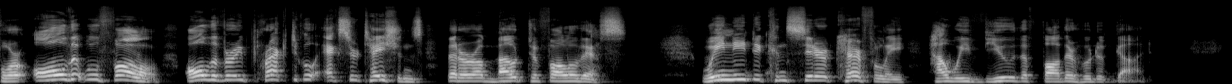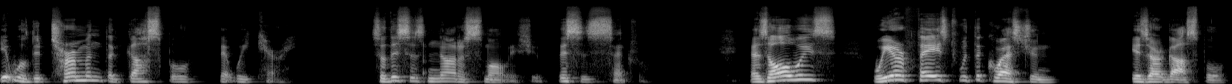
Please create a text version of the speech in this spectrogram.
for all that will follow, all the very practical exhortations that are about to follow this. We need to consider carefully how we view the fatherhood of God. It will determine the gospel that we carry. So, this is not a small issue, this is central. As always, we are faced with the question Is our gospel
